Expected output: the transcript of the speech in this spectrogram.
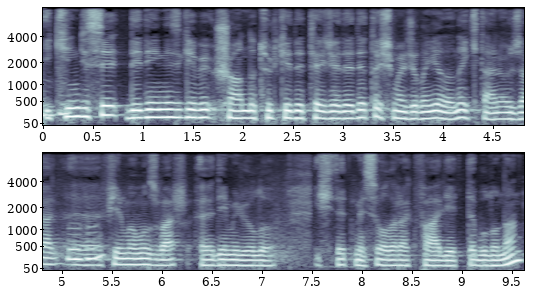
İkincisi dediğiniz gibi şu anda Türkiye'de TCDD taşımacılığın yanına iki tane özel hı hı. E, firmamız var. E, demiryolu işletmesi olarak faaliyette bulunan.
